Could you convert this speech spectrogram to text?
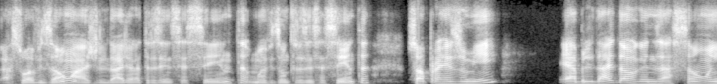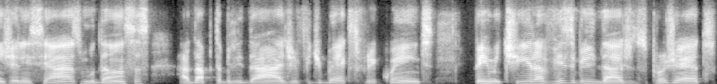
a sua visão, a agilidade era 360, uma visão 360. Só para resumir, é a habilidade da organização em gerenciar as mudanças, adaptabilidade, feedbacks frequentes, permitir a visibilidade dos projetos,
